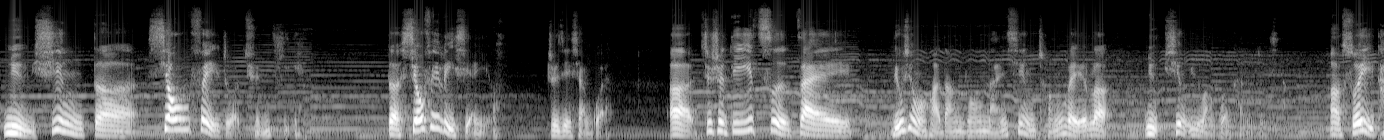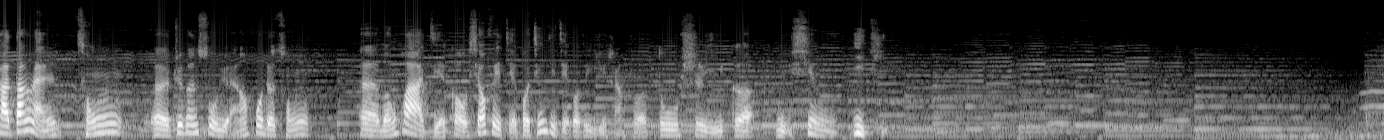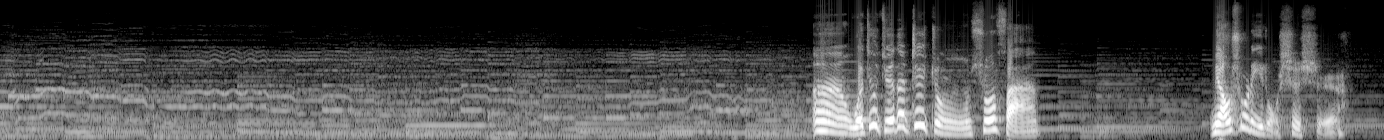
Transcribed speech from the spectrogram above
女性的消费者群体的消费力显影。直接相关，呃，就是第一次在流行文化当中，男性成为了女性欲望观看的对象，啊，所以它当然从呃追根溯源或者从呃文化结构、消费结构、经济结构的意义上说，都是一个女性议题。嗯，我就觉得这种说法描述了一种事实，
